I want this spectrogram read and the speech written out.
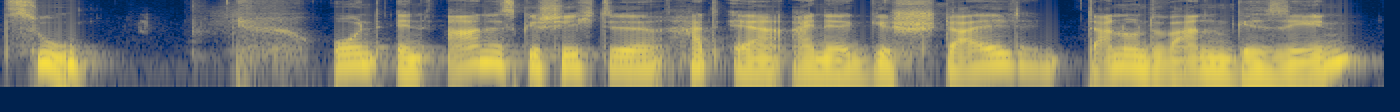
zu. Und in Arnes Geschichte hat er eine Gestalt dann und wann gesehen.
